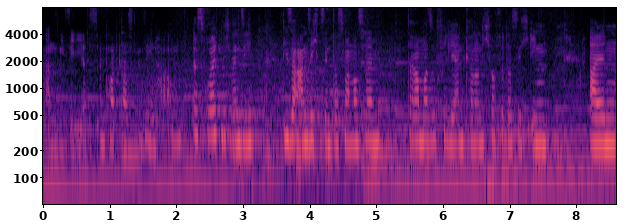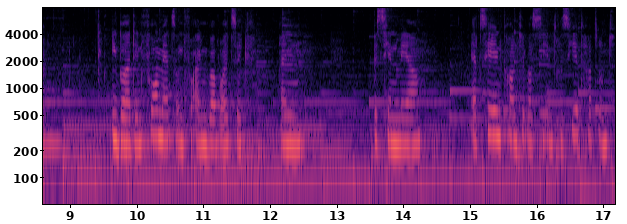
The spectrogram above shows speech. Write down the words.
kann, wie Sie jetzt im Podcast gesehen haben. Es freut mich, wenn Sie dieser Ansicht sind, dass man aus meinem Drama so viel lernen kann und ich hoffe, dass ich Ihnen allen über den Vormärz und vor allem über Wojciech ein bisschen mehr erzählen konnte, was Sie interessiert hat und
